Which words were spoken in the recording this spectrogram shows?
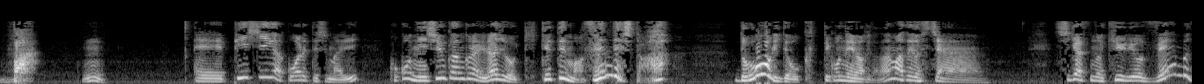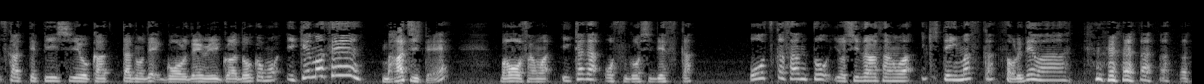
ばうん。えー、PC が壊れてしまい、ここ2週間くらいラジオ聞けてませんでした？道理で送ってこねえわけだな、またよしちゃん。4月の給料全部使って PC を買ったので、ゴールデンウィークはどこも行けません。マジで？馬王さんはいかがお過ごしですか？大塚さんと吉沢さんは生きていますか？それでは。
